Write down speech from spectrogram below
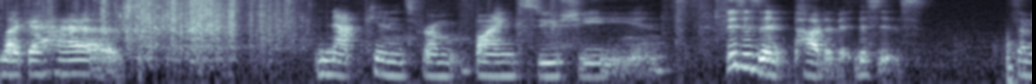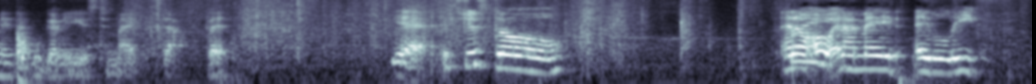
Like I have napkins from buying sushi, and this isn't part of it. This is something that we're going to use to make stuff. But yeah, it's just all. And oh, and I made a leaf.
